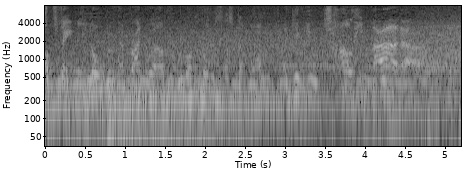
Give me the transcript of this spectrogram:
Upstate New York doing a brand new album with Rock and Roll System on. I give you Charlie Murder.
